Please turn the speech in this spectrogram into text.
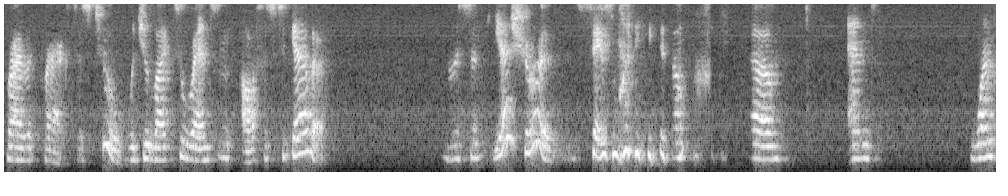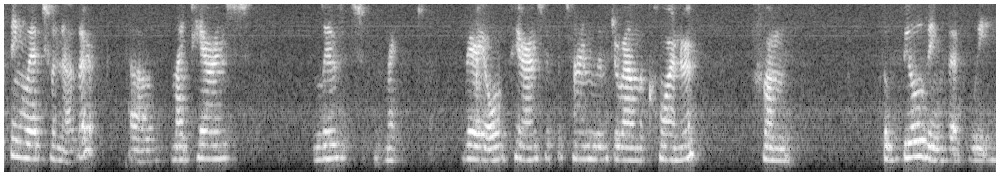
private practice too. Would you like to rent an office together? And I said, Yeah, sure. It saves money, you know. Um, and one thing led to another. Uh, my parents lived, my very old parents at the time lived around the corner from the building that we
